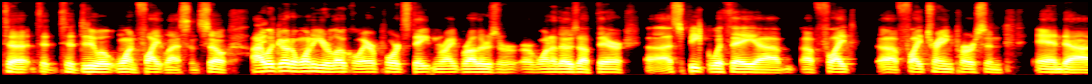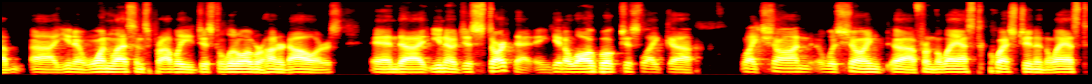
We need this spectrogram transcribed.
to, to to do a one flight lesson. So i would go to one of your local airports dayton wright brothers or, or one of those up there uh, speak with a, uh, a flight uh, flight training person, and uh, uh, you know, one lesson's probably just a little over a hundred dollars, and uh, you know, just start that and get a logbook, just like uh, like Sean was showing uh, from the last question and the last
